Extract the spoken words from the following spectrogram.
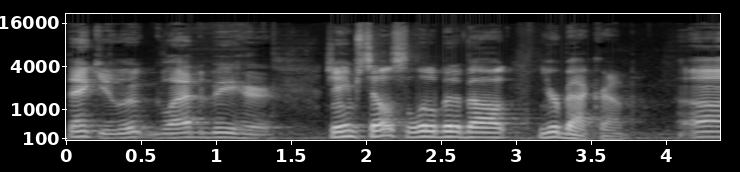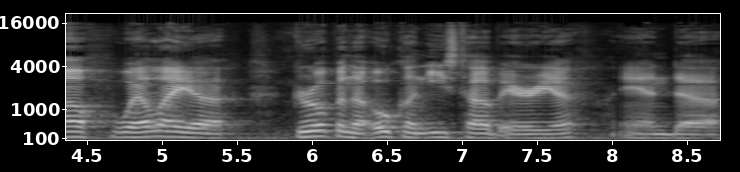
Thank you, Luke. Glad to be here. James, tell us a little bit about your background. Uh, well, I uh, grew up in the Oakland East Hub area and uh,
